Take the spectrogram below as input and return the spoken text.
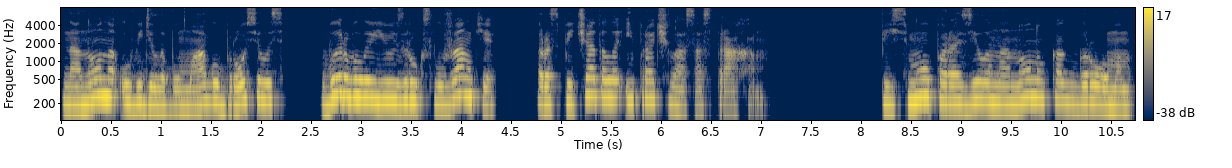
Нанона увидела бумагу, бросилась, вырвала ее из рук служанки, распечатала и прочла со страхом. Письмо поразило Нанону как громом.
